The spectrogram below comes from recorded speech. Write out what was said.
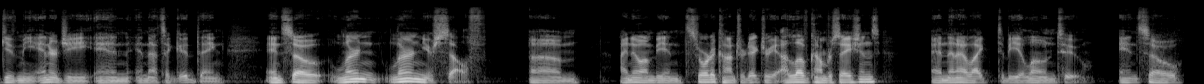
give me energy, and and that's a good thing. And so learn learn yourself. Um, I know I'm being sort of contradictory. I love conversations, and then I like to be alone too. And so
